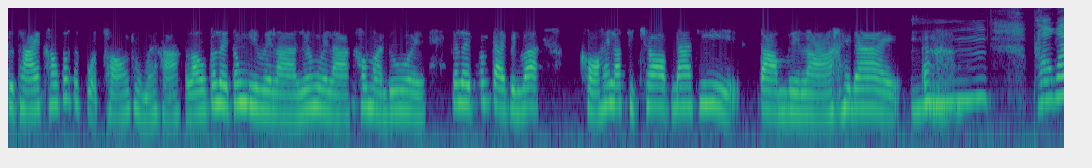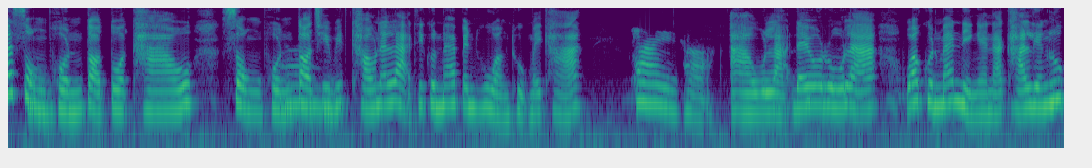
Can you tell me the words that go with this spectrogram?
สุดท้ายเขาก็จะปวดท้องถูกไหมคะ เราก็เลยต้องมีเวลาเรื่องเวลาเข้ามาด้วย ก็เลยต้องกลายเป็นว่าขอให้รับผิดชอบหน้าที่ตามเวลาให้ได้อืมเพราะว่าส่งผลต่อตัวเขา ส่งผลต่อใช่ชีวิตเขานั่นแหละที่คุณแม่เป็นห่วงถูกไหมคะ ใช่ค่ะ เอาละได้รู้แล้วว่าคุณแม่หนิงเนี่ยนะคะ เลี้ยงลูก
